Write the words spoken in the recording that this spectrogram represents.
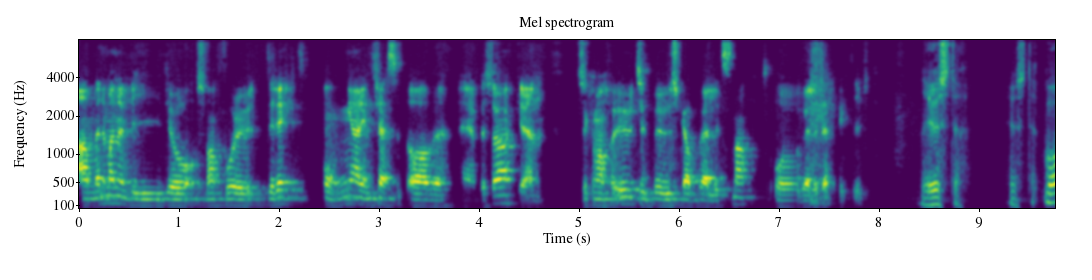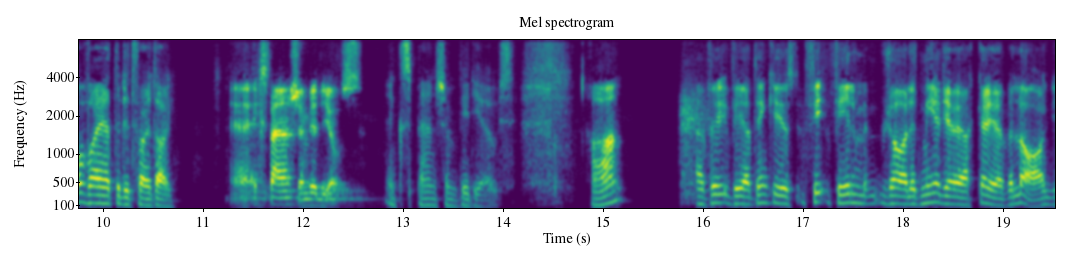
använder man en video så man får direkt fångar intresset av eh, besökaren så kan man få ut sitt budskap väldigt snabbt och väldigt effektivt. Just det. Just det. Vad, vad heter ditt företag? Eh, Expansion Videos. Expansion Videos. Ja, för, för jag tänker just fi, film, rörligt media ökar överlag.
